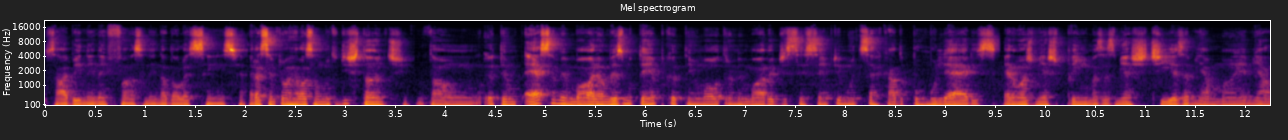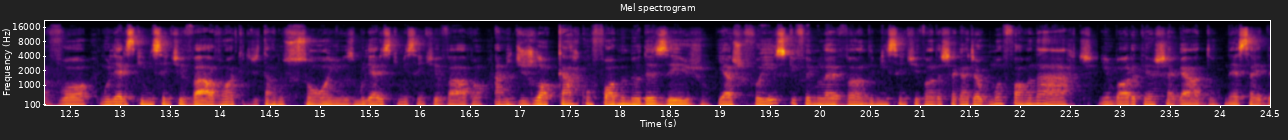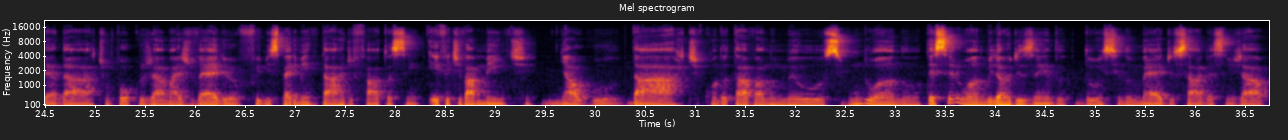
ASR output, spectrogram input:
sabe? Nem na infância, nem na adolescência. Era sempre uma relação muito distante. Então, eu tenho essa memória ao mesmo tempo que eu tenho uma outra memória de ser sempre muito cercado por mulheres. Eram as minhas primas, as minhas tias, a minha mãe, a minha avó, mulheres que me incentivavam a acreditar nos sonhos, mulheres que me incentivavam a me deslocar conforme o meu desejo. E acho que foi isso que foi me levando e me incentivando a chegar de alguma forma na arte. Embora eu tenha chegado nessa ideia da arte um pouco já mais velho, eu fui me experimentar de fato assim, efetivamente em algo da arte quando eu tava no meu segundo ano, terceiro ano, melhor dizendo, do ensino médio, sabe? Assim, já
